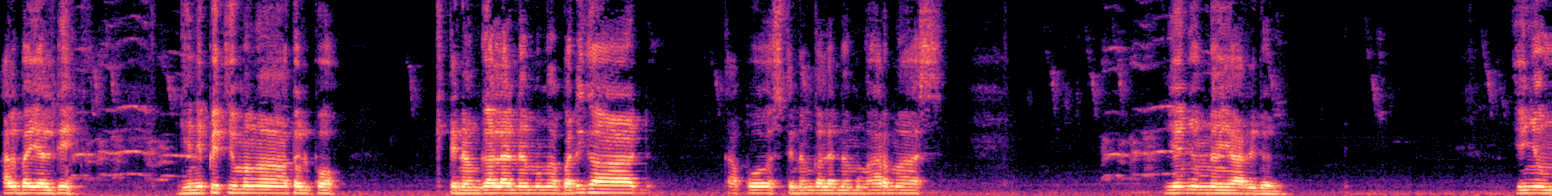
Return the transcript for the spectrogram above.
Albayalde. Ginipit yung mga tulpo. Tinanggalan ng mga bodyguard, tapos tinanggalan ng mga armas. Yan yung nangyari doon. Yun yung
